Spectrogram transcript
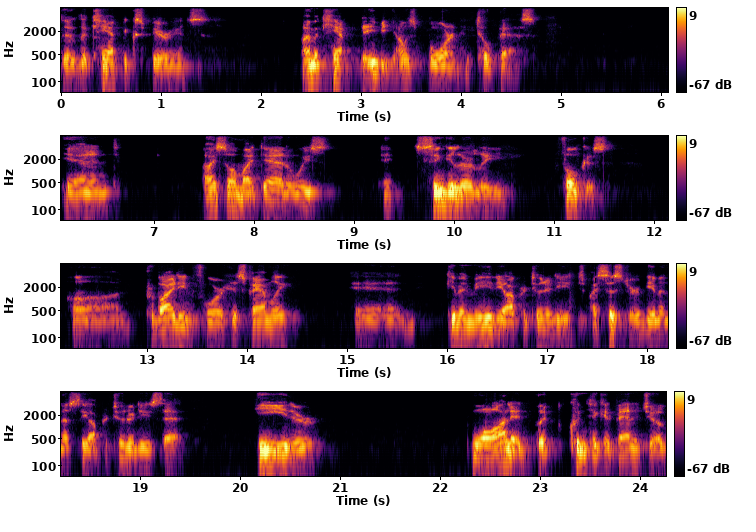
the, the camp experience. I'm a camp baby. I was born in Topaz. And I saw my dad always eh, singularly focused on providing for his family and giving me the opportunities, my sister giving us the opportunities that he either wanted but couldn't take advantage of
